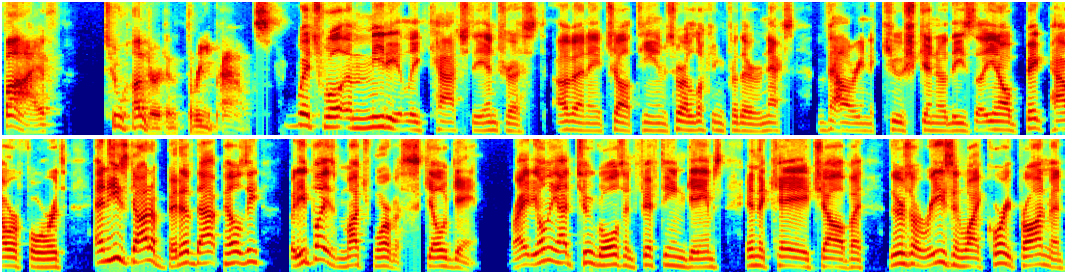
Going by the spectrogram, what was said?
five 203 pounds. which will immediately catch the interest of NHL teams who are looking for their next Valeri Nichushkin or these, you know, big power forwards. And he's got a bit of that, Pilsy, but he plays much more of a skill game, right? He only had two goals in 15 games in the KHL, but there's a reason why Corey Pronman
